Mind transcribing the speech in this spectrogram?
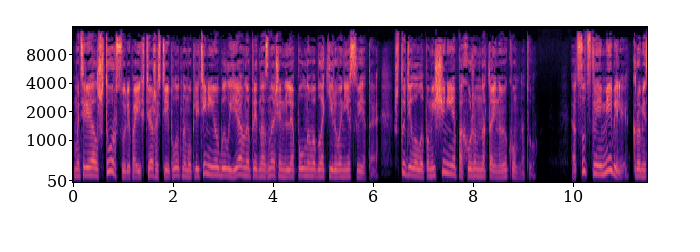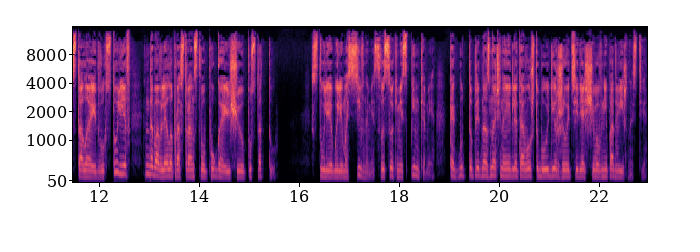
Материал штор, судя по их тяжести и плотному плетению, был явно предназначен для полного блокирования света, что делало помещение похожим на тайную комнату. Отсутствие мебели, кроме стола и двух стульев, добавляло пространству пугающую пустоту. Стулья были массивными, с высокими спинками, как будто предназначенные для того, чтобы удерживать сидящего в неподвижности.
